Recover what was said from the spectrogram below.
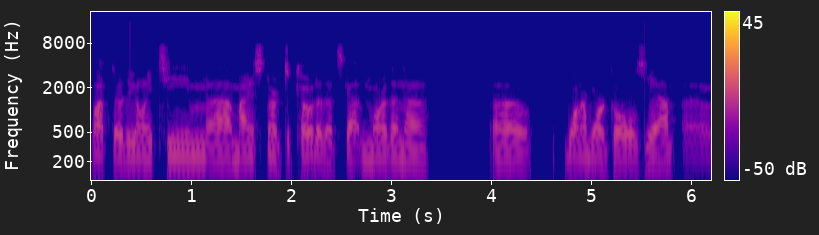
what they're the only team uh, minus North Dakota that's gotten more than a, a one or more goals. Yeah, uh,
